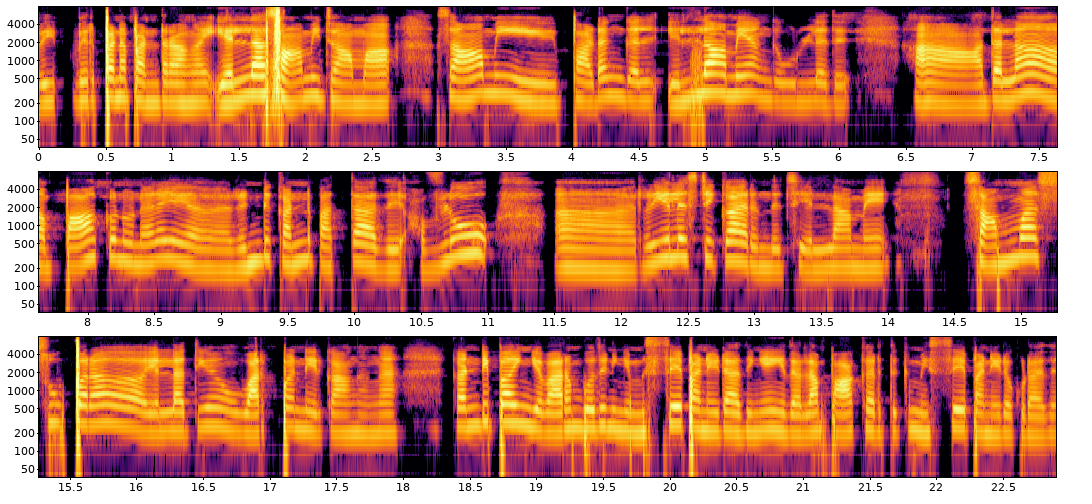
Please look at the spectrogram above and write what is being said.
வி விற்பனை பண்ணுறாங்க எல்லா சாமி ஜாமான் சாமி படங்கள் எல்லாமே அங்கே உள்ளது. அதெல்லாம் பார்க்கணுன்னாலே ரெண்டு கண் பத்தாது. அவ்வளோ ரியலிஸ்டிக்காக இருந்துச்சு எல்லாமே. செம்ம சூப்பராக எல்லாத்தையும் ஒர்க் பண்ணியிருக்காங்கங்க கண்டிப்பாக இங்கே வரும்போது நீங்கள் மிஸ்ஸே பண்ணிடாதீங்க. இதெல்லாம் பார்க்கறதுக்கு மிஸ்ஸே பண்ணிடக்கூடாது.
